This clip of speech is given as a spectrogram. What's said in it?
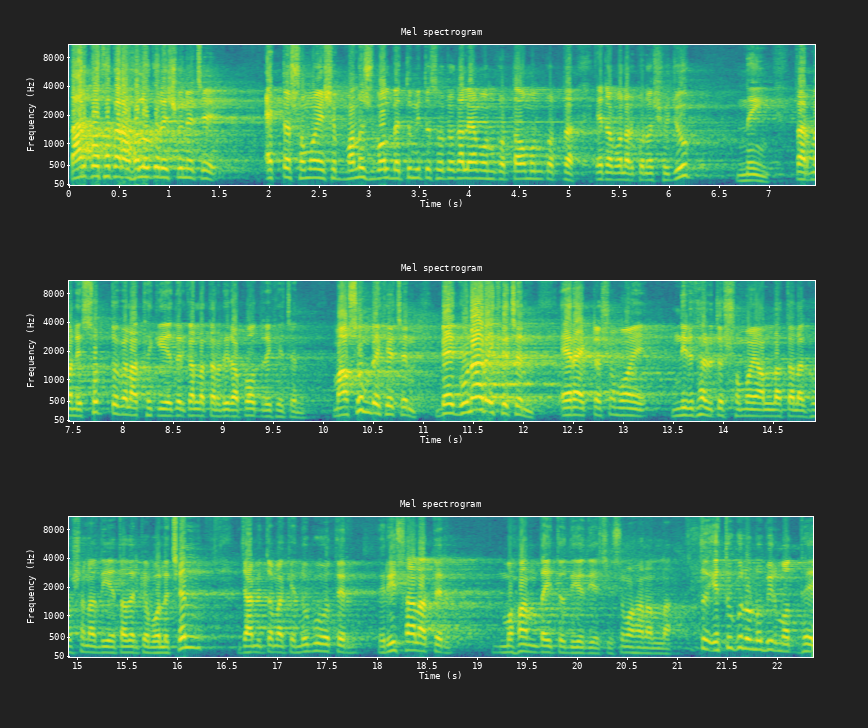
তার কথা তারা ভালো করে শুনেছে। একটা সময় এসে মানুষ বলবে, তুমি তো ছোটকালে এমন করতা, অমন করতা। এটা বলার কোনো সুযোগ নেই। তার মানে ছোট্টবেলা থেকে এদেরকে আল্লাহ তারা নিরাপদ রেখেছেন, মাসুম রেখেছেন বেগুনা রেখেছেন। এরা একটা সময়, নির্ধারিত সময় আল্লাহ তালা ঘোষণা দিয়ে তাদেরকে বলেছেন যে, আমি তোমাকে নবুয়তের রিসালাতের মহান দায়িত্ব দিয়ে দিয়েছি সুমাহান আল্লাহ তো এতগুলো নবীর মধ্যে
